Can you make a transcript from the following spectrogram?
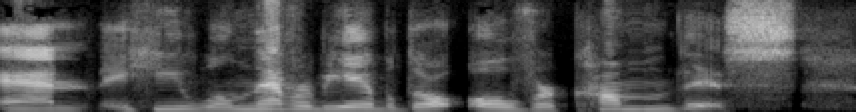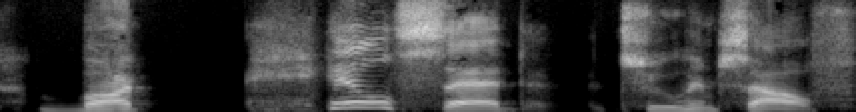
and he will never be able to overcome this. But Hill said to himself,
